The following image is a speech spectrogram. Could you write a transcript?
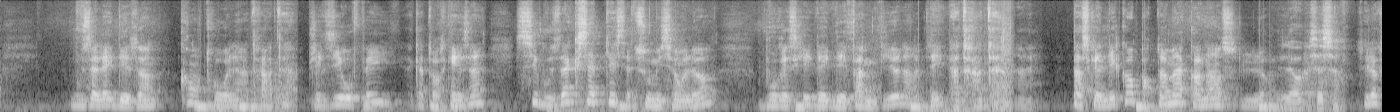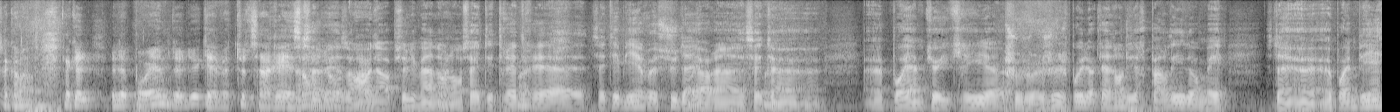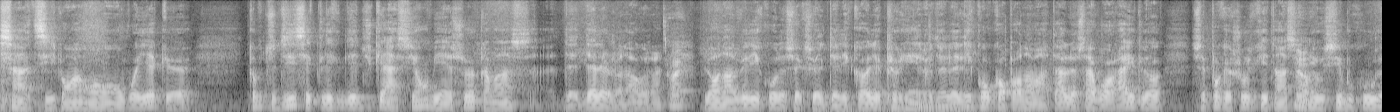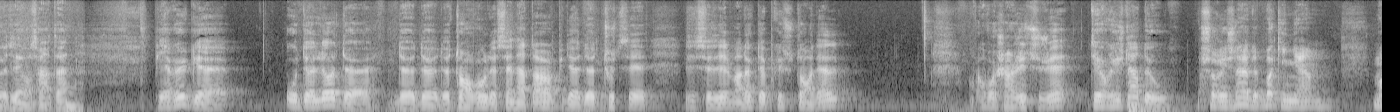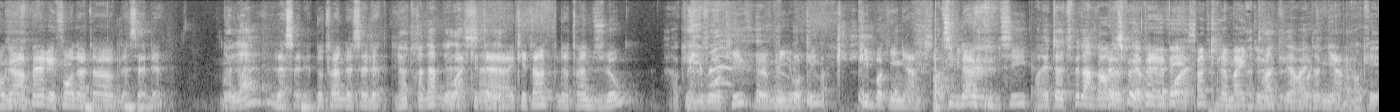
vous allez être des hommes contrôlés en 30 ans. J'ai dit aux filles à 14-15 ans, si vous acceptez cette soumission-là, vous risquez d'être des femmes violentées à 30 ans. Ouais. Parce que les comportements commencent là. Là, c'est ça. C'est là que ça commence. Fait que le, poème de Luc avait toute sa raison. Ça a là. raison, Ah, non, absolument. Non, Ouais. non, ça a été très, Ouais. très. euh, a été bien reçu d'ailleurs. hein. C'est un, un poème qu'il a écrit. euh, je n'ai pas eu l'occasion d'y reparler, là, mais c'est un, un- un poème bien senti. Puis On, on- on voyait que, comme tu dis, c'est que l'é- l'éducation, bien sûr, commence dès, dès le jeune âge. hein. Ouais. Là, on a enlevé les cours de sexualité à l'école, il n'y a plus rien. là. Le- Les cours comportementaux, le savoir-être, là, c'est pas quelque chose qui est enseigné Non. aussi beaucoup, là, on s'entend. Pierre-Hugues, euh, au-delà de, de, de- de ton rôle de sénateur puis de, de tous ces, ces éléments-là que tu as pris sous ton aile, on va changer de sujet. Tu es originaire de où? Je suis originaire de Buckingham. Mon grand-père est fondateur de la Salette. De là? La Salette, Notre-Dame de la Salette. Notre-Dame de la qui, Salette. à- qui est entre Notre-Dame-du-Lot, OK. Milwaukee, de Milwaukee, puis Buckingham. C'est un petit village petit. On est un petit peu dans le nord Un de petit peu, vers- vers Ouais. 30 km de, 30 de km, Buckingham. OK.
